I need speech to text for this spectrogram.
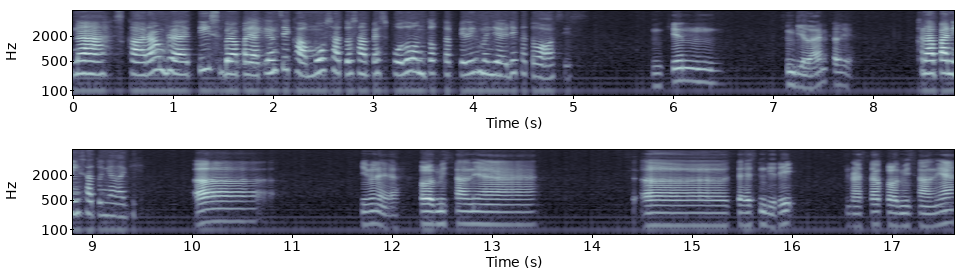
Nah, sekarang berarti seberapa yakin sih kamu 1 sampai 10 untuk terpilih menjadi ketua OSIS? Mungkin 9 kali ya. Kenapa nih satunya lagi? eh gimana ya kalau misalnya eh saya sendiri ngerasa kalau misalnya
